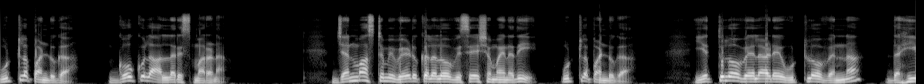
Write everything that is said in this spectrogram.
ఉట్ల పండుగ. గోకుల అల్లరి స్మరణ. జన్మాష్టమి వేడుకలలో విశేషమైనది ఉట్ల పండుగ. ఎత్తులో వేలాడే ఉట్లో వెన్న దహీ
